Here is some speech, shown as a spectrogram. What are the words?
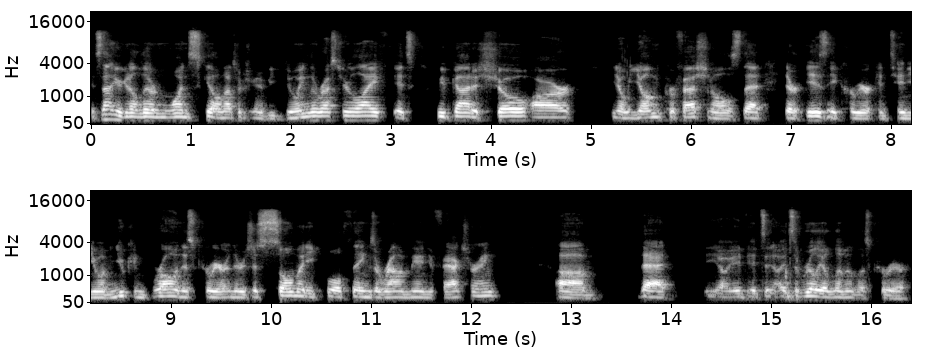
it's not you're going to learn one skill and that's what you're going to be doing the rest of your life. It's we've got to show our you know young professionals that there is a career continuum. You can grow in this career, and there's just so many cool things around manufacturing um, that you know it, it's a, it's a really a limitless career.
